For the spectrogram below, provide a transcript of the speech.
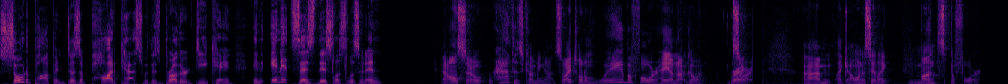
Sodapoppin does a podcast with his brother D Kane, and in it says this. Let's listen in. And also, Wrath is coming out, so I told him way before, "Hey, I'm not going. I'm Right. sorry." Um, like I want to say like months before.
